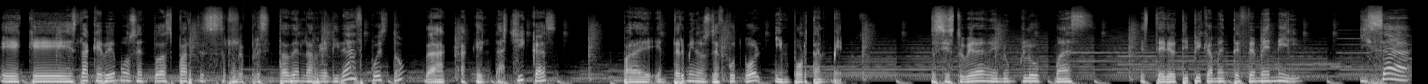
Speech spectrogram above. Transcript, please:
eh, que es la que vemos en todas partes representada en la realidad, pues, ¿no? A, que las chicas, para, en términos de fútbol, importan menos. si estuvieran en un club más estereotípicamente femenil, quizá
